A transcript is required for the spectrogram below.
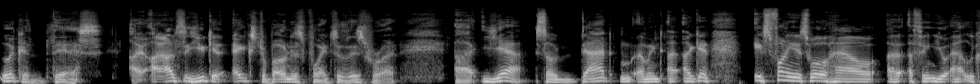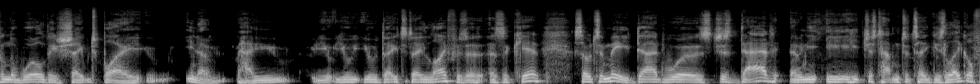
look at this I, I honestly, you get extra bonus points for this, right? Uh, yeah. So, Dad, I mean, again, it's funny as well how uh, I think your outlook on the world is shaped by, you know, how you your your day to day life as a as a kid. So to me, Dad was just Dad. I mean, he, he just happened to take his leg off,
